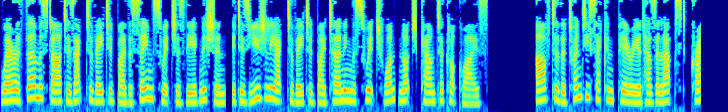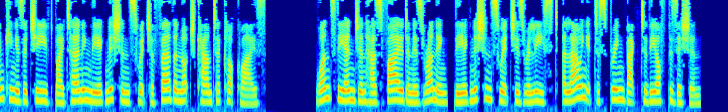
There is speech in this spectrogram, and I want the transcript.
Where a thermostat is activated by the same switch as the ignition, it is usually activated by turning the switch one notch counterclockwise. After the 20-second period has elapsed, cranking is achieved by turning the ignition switch a further notch counterclockwise. Once the engine has fired and is running, the ignition switch is released, allowing it to spring back to the off position.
